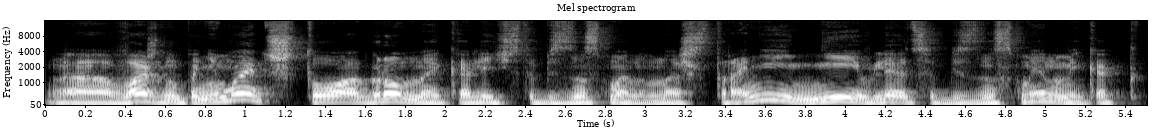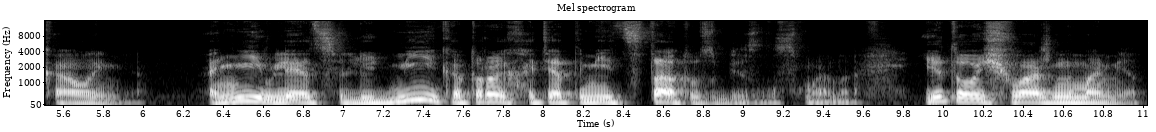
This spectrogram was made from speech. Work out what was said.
А, важно понимать, что огромное количество бизнесменов в нашей стране не являются бизнесменами как таковыми. Они являются людьми, которые хотят иметь статус бизнесмена. И это очень важный момент.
